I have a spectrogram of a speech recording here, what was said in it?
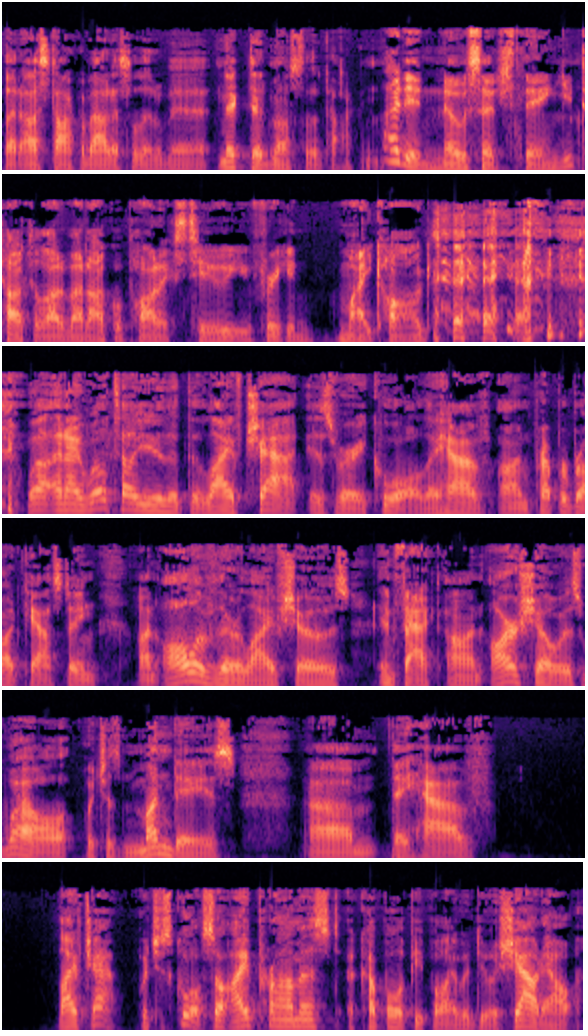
let us talk about us a little bit. Nick did most of the talking. I didn't know such thing. You talked a lot about aquaponics too, you freaking mic Hog. Well, and I will tell you that the live chat is very cool. They have on Prepper Broadcasting on all of their live shows. In fact, on our show as well, which is Mondays, um, they have live chat, which is cool. So I promised a couple of people I would do a shout out.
